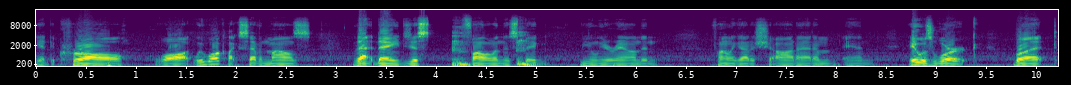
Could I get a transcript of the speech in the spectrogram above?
you had to crawl, walk. We walked like seven miles that day just following this big muley around, and finally got a shot at him, and it was work. But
